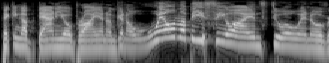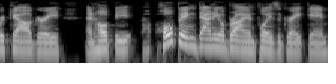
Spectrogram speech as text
Picking up Danny O'Brien. I'm gonna will the BC Lions to a win over Calgary, and hope he, hoping Danny O'Brien plays a great game.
